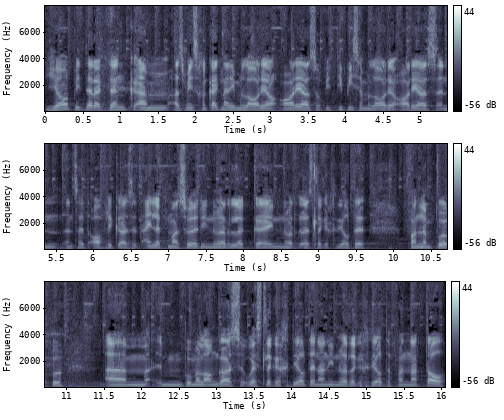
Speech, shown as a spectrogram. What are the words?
Ja, Pieter, ek dink ehm um, as mens gaan kyk na die malaria areas of die tipiese malaria areas in in Suid-Afrika, is dit eintlik maar so die noordelike en noordoostelike gedeelte van Limpopo um, Mpumalanga se oostelike gedeelte en dan die noordelike gedeelte van Natal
